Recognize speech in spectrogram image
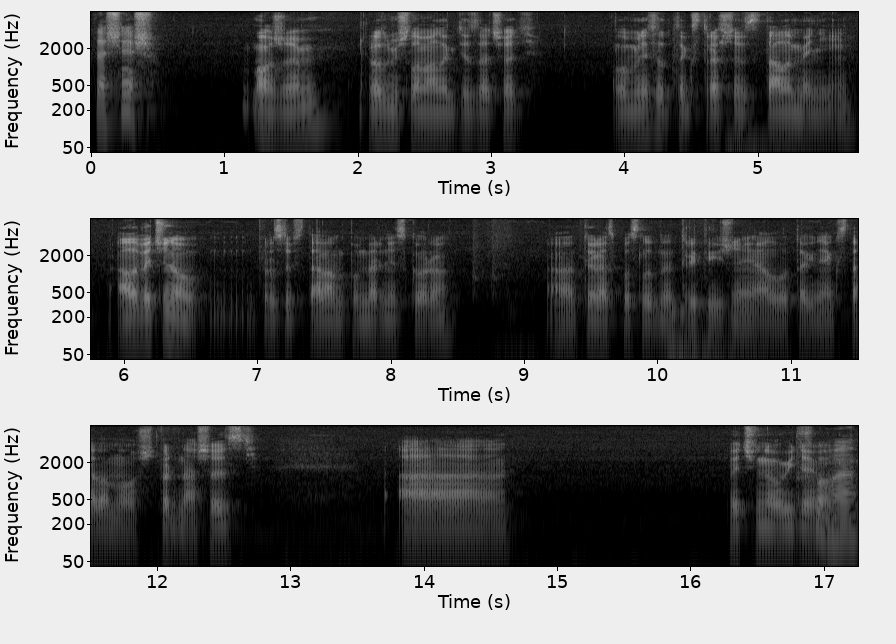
Začneš? Môžem. Rozmýšľam ale kde začať. Lebo mne sa to tak strašne stále mení. Ale väčšinou proste vstávam pomerne skoro. A teraz posledné 3 týždne, alebo tak nejak vstávam o 4 na 6 a väčšinou idem... Fúha.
